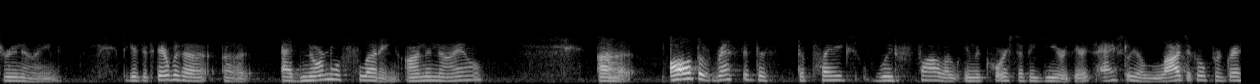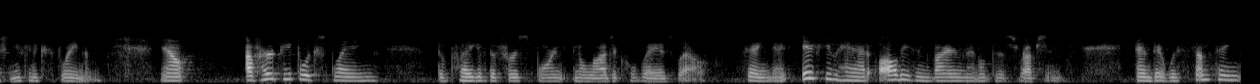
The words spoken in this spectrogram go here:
through 9 because if there was a, a abnormal flooding on the nile uh, all the rest of the the plagues would follow in the course of a year. There's actually a logical progression. You can explain them. Now, I've heard people explain the plague of the firstborn in a logical way as well, saying that if you had all these environmental disruptions and there was something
